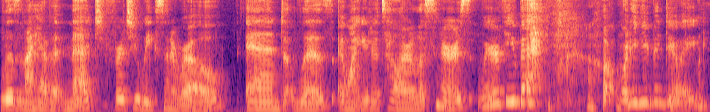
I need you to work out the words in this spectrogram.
Liz and I haven't met for two weeks in a row. And Liz, I want you to tell our listeners where have you been? what have you been doing?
